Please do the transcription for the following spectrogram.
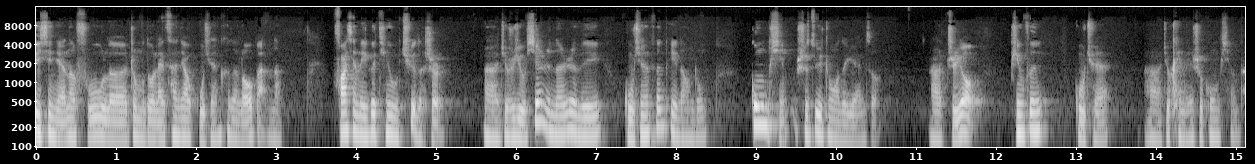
这些年呢，服务了这么多来参加股权课的老板呢，发现了一个挺有趣的事儿，啊，就是有些人呢认为股权分配当中，公平是最重要的原则，啊，只要平分股权，啊，就肯定是公平的，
